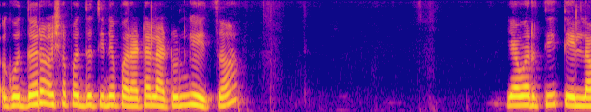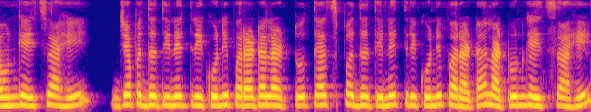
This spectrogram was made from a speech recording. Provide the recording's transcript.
अगोदर अशा पद्धतीने पराठा लाटून घ्यायचा. यावरती तेल लावून घ्यायचं आहे. ज्या पद्धतीने त्रिकोणी पराठा लाटतो त्याच पद्धतीने त्रिकोणी पराठा लाटून घ्यायचा आहे.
